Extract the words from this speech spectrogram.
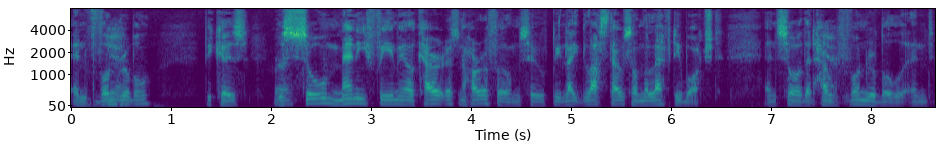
and vulnerable because there's so many female characters in horror films who've been like Last House on the Left he watched and saw that how vulnerable and,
